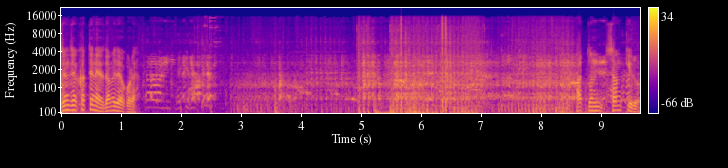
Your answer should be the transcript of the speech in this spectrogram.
全然勝ってないよダメだよこれ。あと3キル。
